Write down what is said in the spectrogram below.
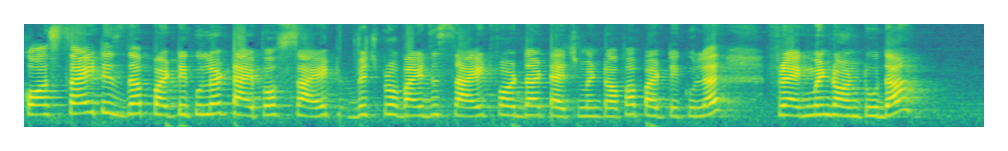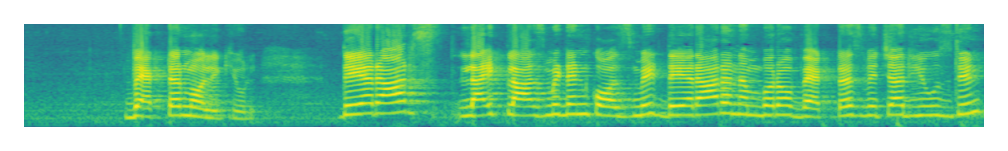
Cos site is the particular type of site which provides a site for the attachment of a particular fragment onto the vector molecule. There are like plasmid and cosmid, there are a number of vectors which are used in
